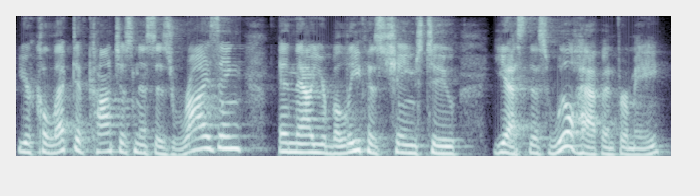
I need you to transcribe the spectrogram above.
your collective consciousness is rising and now your belief has changed to, yes, this will happen for me.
